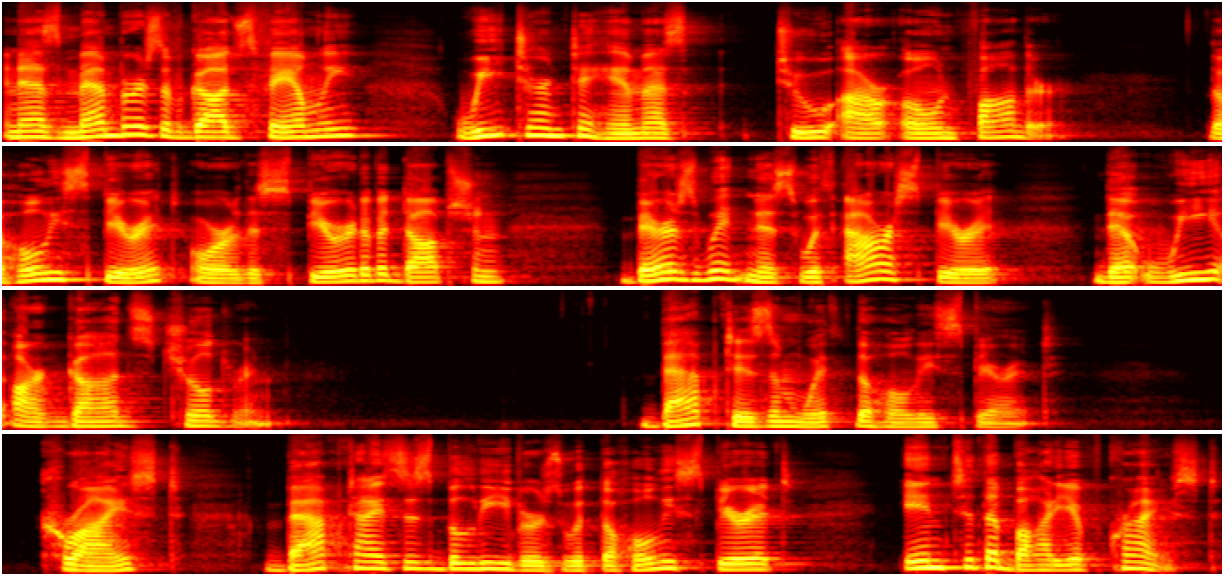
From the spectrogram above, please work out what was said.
And as members of God's family, we turn to Him as to our own Father. The Holy Spirit, or the Spirit of adoption, bears witness with our spirit that we are God's children. Baptism with the Holy Spirit. Christ baptizes believers with the Holy Spirit into the body of Christ.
